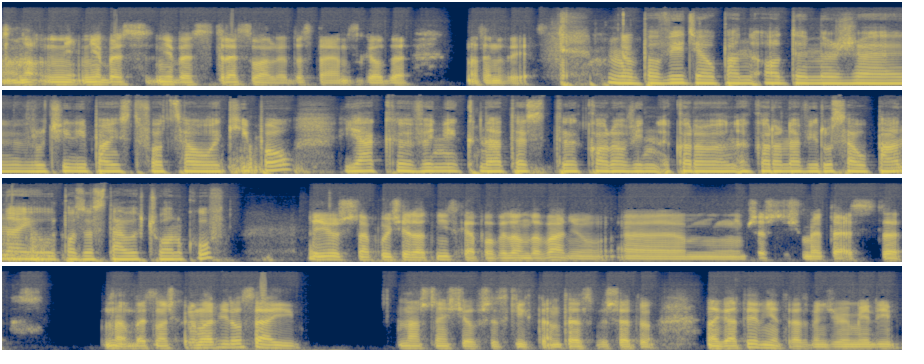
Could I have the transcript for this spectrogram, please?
no, nie, nie, bez, nie bez stresu, ale dostałem zgodę na ten wyjazd. No, powiedział Pan o tym, że wrócili Państwo całą ekipą. Jak wynik na test korowin, koron, koronawirusa u Pana i u pozostałych członków? Już na płycie lotniska po wylądowaniu um, przeszliśmy test na obecność koronawirusa i na szczęście u wszystkich ten test wyszedł negatywnie. Teraz będziemy mieli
